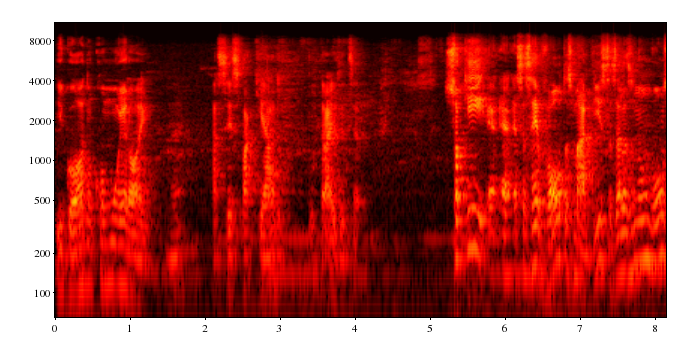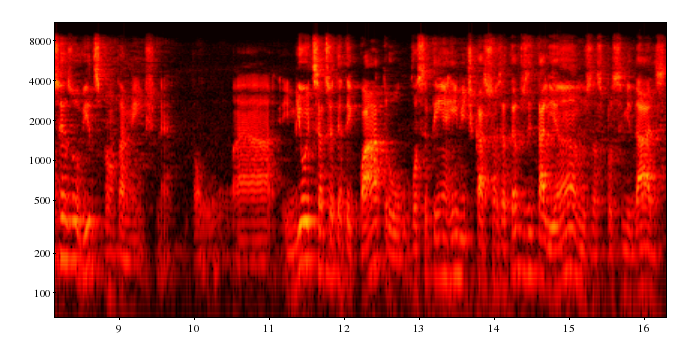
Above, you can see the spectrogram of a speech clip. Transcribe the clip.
e Gordon como um herói, né? a ser esfaqueado por trás, etc. Só que é, é, essas revoltas madistas elas não vão ser resolvidas prontamente, né? Então, em 1884 você tem reivindicações até dos italianos nas proximidades,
